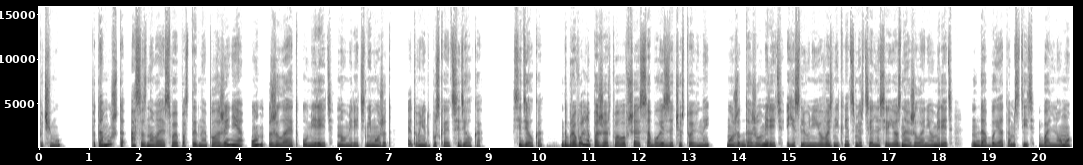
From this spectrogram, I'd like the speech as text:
Почему? Потому что, осознавая свое постыдное положение, он желает умереть, но умереть не может. Этого не допускает сиделка. Сиделка, добровольно пожертвовавшая собой из-за чувства вины, может даже умереть, если у нее возникнет смертельно серьезное желание умереть, дабы отомстить больному,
